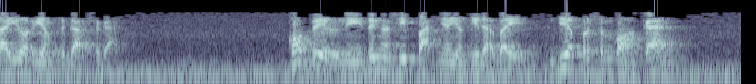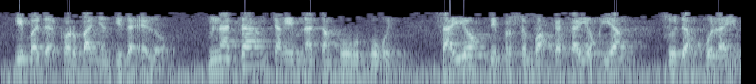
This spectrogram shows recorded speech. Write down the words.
sayur yang segar-segar. Qabil ni dengan sifatnya yang tidak baik. Dia persembahkan ibadat korban yang tidak elok. Menatang, cari menatang kurus-kurus. Sayuk dipersembahkan sayuk yang sudah pulayu.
